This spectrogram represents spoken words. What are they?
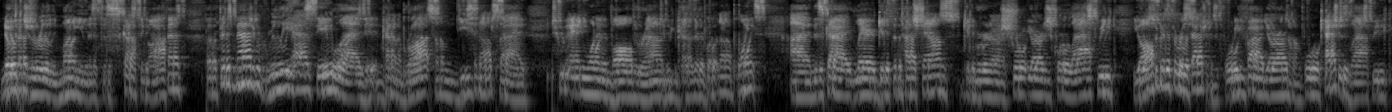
No touches are really money in this disgusting offense, but Fitzmagic really has stabilized it and kind of brought some decent upside to anyone involved around him because they're putting up points. Uh, and this guy, Laird, gets the touchdowns, converted on a short yardage score last week. He also gets the receptions, 45 yards on four catches last week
